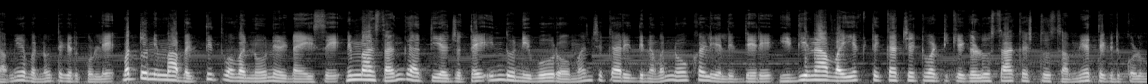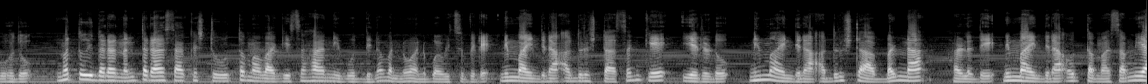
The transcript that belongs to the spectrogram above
ಸಮಯವನ್ನು ತೆಗೆದುಕೊಳ್ಳಿ ಮತ್ತು ನಿಮ್ಮ ವ್ಯಕ್ತಿತ್ವವನ್ನು ನಿರ್ಣಯಿಸಿ. ನಿಮ್ಮ ಸಂಗಾತಿಯ ಜೊತೆ ಇಂದು ನೀವು ರೋಮಾಂಚಕಾರಿ ದಿನವನ್ನು ಕಳೆಯಲಿದ್ದೀರಿ. ಈ ದಿನ ವೈಯಕ್ತಿಕ ಚಟುವಟಿಕೆಗಳು ಸಾಕಷ್ಟು ಸಮಯ ತೆಗೆದುಕೊಳ್ಳಬಹುದು ಮತ್ತು ಇದರ ನಂತರ ಸಾಕಷ್ಟು ಉತ್ತಮವಾಗಿ ಸಹ ನೀವು ದಿನವನ್ನು ಅನುಭವಿಸುವಿರಿ. ನಿಮ್ಮ ಇಂದಿನ ಅದೃಷ್ಟ ಸಂಖ್ಯೆ ಎರಡು. ನಿಮ್ಮ ಇಂದಿನ ಅದೃಷ್ಟ ಬಣ್ಣ, ಹಳದಿ. ನಿಮ್ಮ ಇಂದಿನ ಉತ್ತಮ ಸಮಯ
